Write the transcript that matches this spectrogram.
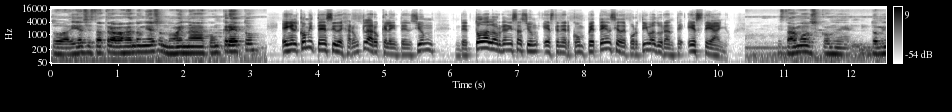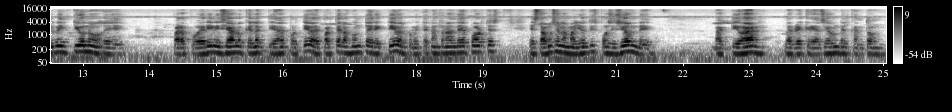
Todavía se está trabajando en eso, no hay nada concreto. En el comité sí dejaron claro que la intención de toda la organización es tener competencia deportiva durante este año. Estamos con el 2021 de, para poder iniciar lo que es la actividad deportiva de parte de la Junta Directiva del Comité Cantonal de Deportes. Estamos en la mayor disposición de activar la recreación del cantón.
